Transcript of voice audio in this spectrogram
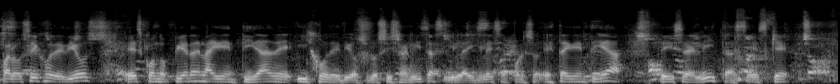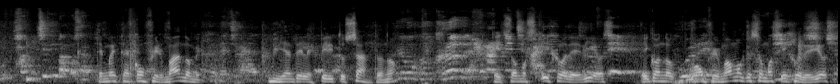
para los hijos de Dios es cuando pierden la identidad de hijo de Dios, los israelitas y la iglesia. Por eso esta identidad de israelitas es que te me está confirmando mediante el Espíritu Santo, ¿no? Que somos hijos de Dios. Y cuando confirmamos que somos hijos de Dios,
